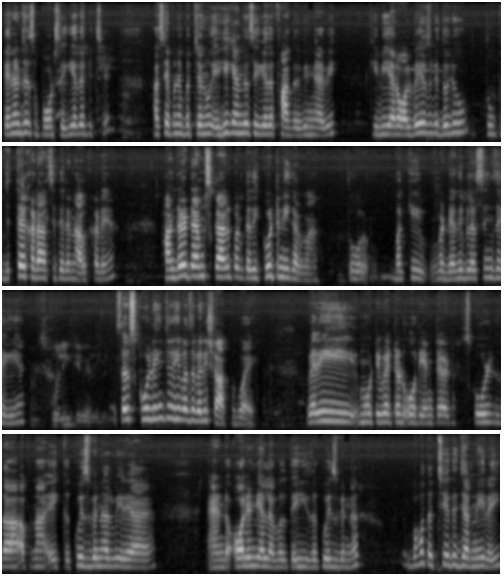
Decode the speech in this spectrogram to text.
ਪੇਰੈਂਟਸ ਦੀ ਸਪੋਰਟ ਸੀਗੀ ਇਹਦੇ ਪਿੱਛੇ। ਅਸੀਂ ਆਪਣੇ ਬੱਚੇ ਨੂੰ ਇਹੀ ਕਹਿੰਦੇ ਸੀਗੇ ਤੇ ਫਾਦਰ ਵੀ ਮੈਂ ਵੀ ਕਿ we are always with you ਤੂੰ ਜਿੱਥੇ ਖੜਾ ਅਸੀਂ ਤੇਰੇ ਨਾਲ ਖੜੇ ਆ 100 ਅਟੈਂਪਟਸ ਕਰ ਪਰ ਕਦੀ ਕੁਇਟ ਨਹੀਂ ਕਰਨਾ। ਤੋ ਬਾਕੀ ਵੱਡਿਆਂ ਦੀ ਬਲੇਸਿੰਗਸ ਹੈਗੀਆਂ। ਸਕੂਲਿੰਗ ਕਿਵੇਂ ਰਹੀ? ਸਰ ਸਕੂਲਿੰਗ ਚ ਹੀ was a very sharp boy very motivated oriented school ਦਾ ਆਪਣਾ ਇੱਕ ਕੁਇਜ਼ ਵਿਨਰ ਵੀ ਰਿਹਾ ਹੈ। ਐਂਡ 올 ਇੰਡੀਆ ਲੈਵਲ ਤੇ he is a quiz winner ਬਹੁਤ ਅੱਛੀ ਇਹਦੀ ਜਰਨੀ ਰਹੀ।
